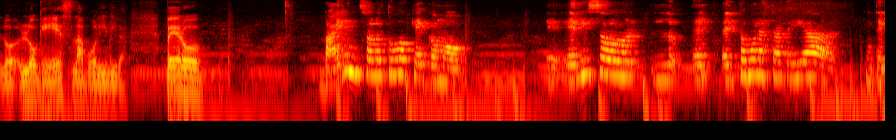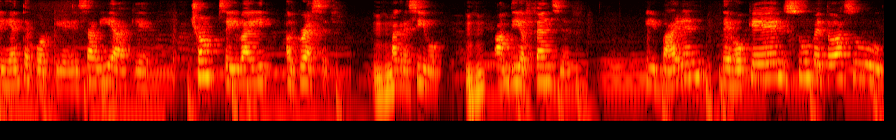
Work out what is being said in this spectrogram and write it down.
lo, que es la política. Pero... Biden solo tuvo que como... Eh, él hizo... él, tomó la estrategia inteligente porque él sabía que Trump se iba a ir aggressive, agresivo, on the offensive y Biden dejó que él zumbe toda su,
